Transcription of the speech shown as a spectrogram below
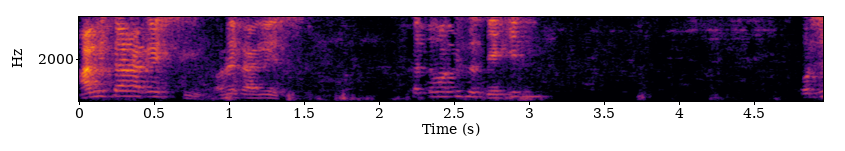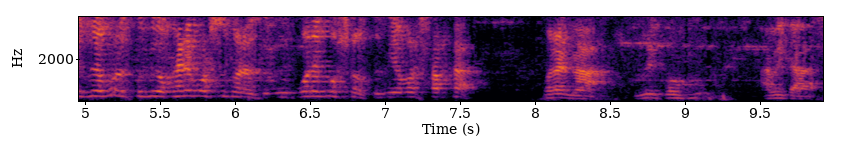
আমি তার আগে এসেছি, অনেক আগে এসেছি। তোমাকে তো দেখিনি। অর্জুন বলে, তুমি ওখানে বসছো কেন? তুমি উপরে বসো, তুমি আমার সখা বলে, না, তুমি প্রভু, আমি দাস।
